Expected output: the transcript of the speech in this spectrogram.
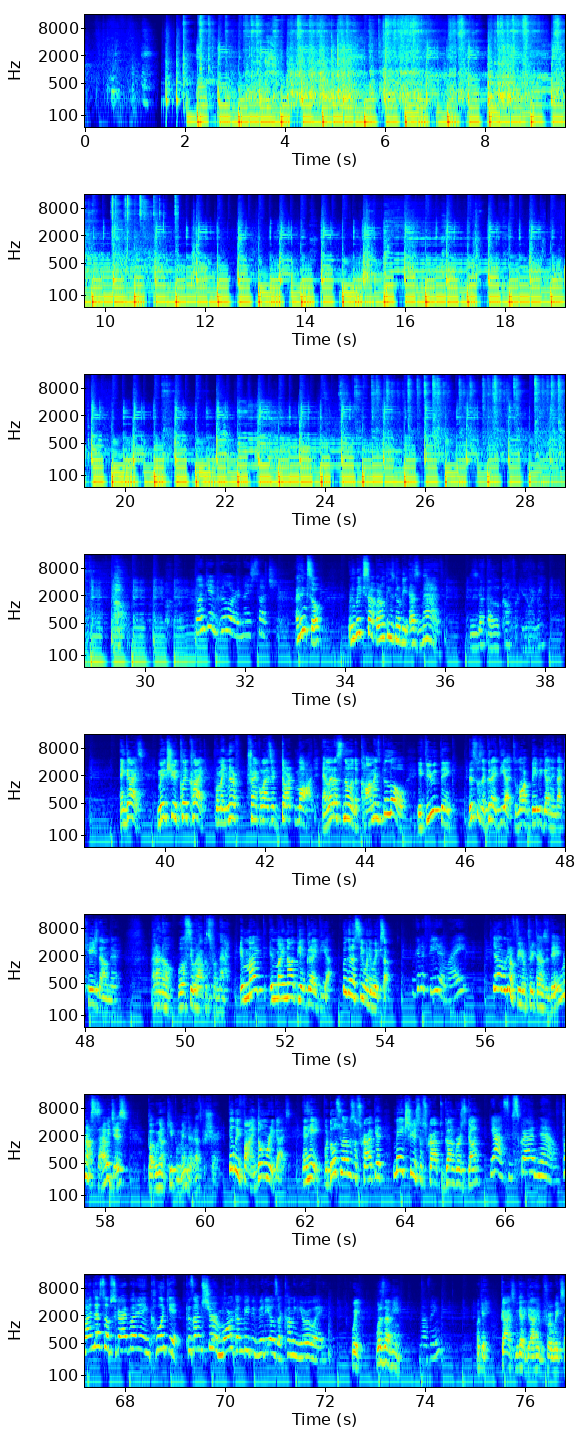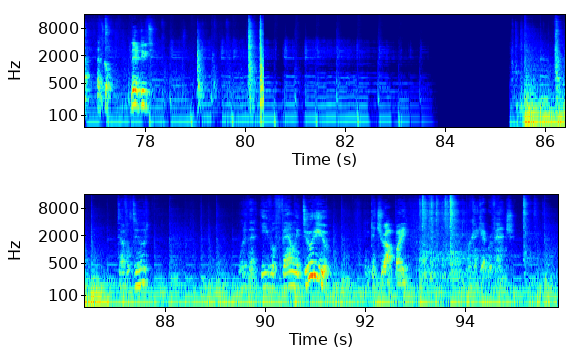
Pillow are a nice touch. I think so. When he wakes up, I don't think he's gonna be as mad. He's got that little comfort, you know what I mean? And guys, make sure you click like for my Nerf Tranquilizer Dart mod. And let us know in the comments below if you think this was a good idea to lock Baby Gun in that cage down there. I don't know. We'll see what happens from that. It might, it might not be a good idea. We're gonna see when he wakes up. We're gonna feed him, right? Yeah, we're gonna feed him three times a day. We're not savages, but we're gonna keep him in there, that's for sure. He'll be fine, don't worry, guys. And hey, for those who haven't subscribed yet, make sure you subscribe to Gun vs. Gun. Yeah, subscribe now. Find that subscribe button and click it. Cause I'm sure more Gun Baby videos are coming your way. Wait, what does that mean? Nothing. Okay, guys, we gotta get out of here before he wakes up. Let's go. Little dudes. Devil dude? What did that evil family do to you? Get you out, buddy. We're gonna get revenge.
